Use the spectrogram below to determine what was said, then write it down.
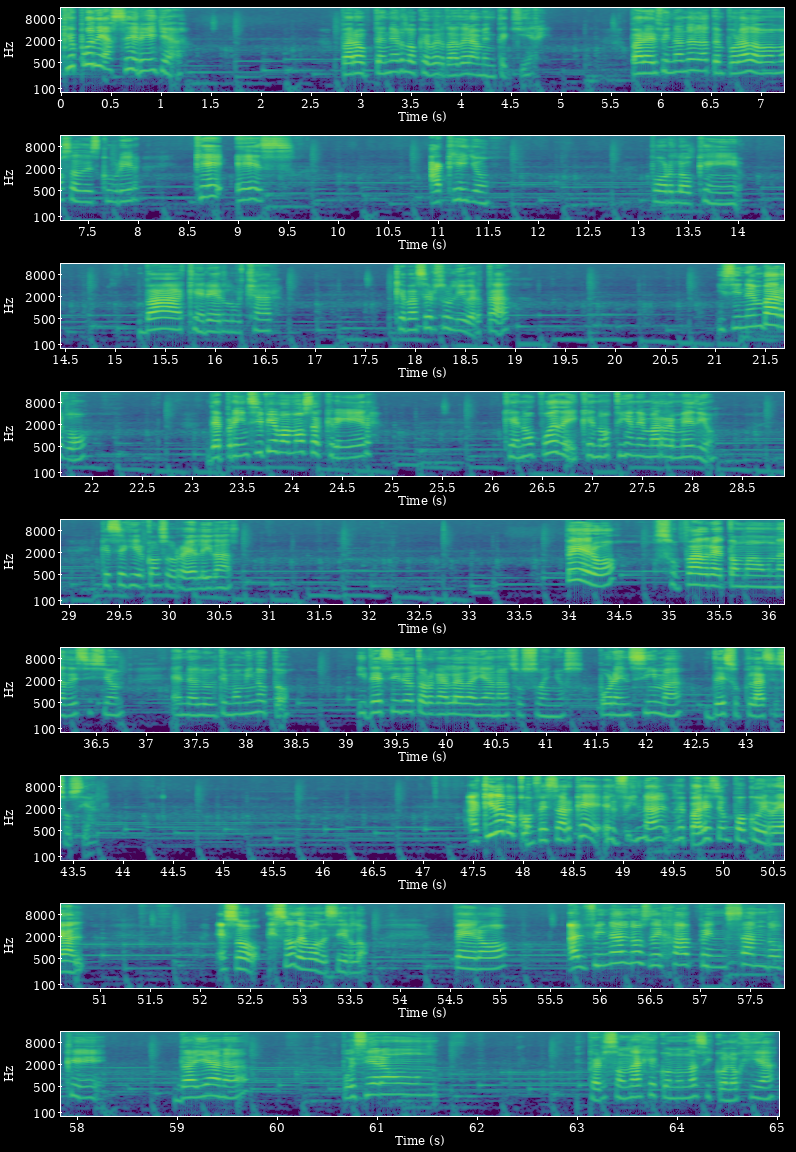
¿qué puede hacer ella para obtener lo que verdaderamente quiere? Para el final de la temporada vamos a descubrir qué es aquello por lo que va a querer luchar, que va a ser su libertad. Y sin embargo, de principio vamos a creer que no puede y que no tiene más remedio que seguir con su realidad. Pero su padre toma una decisión en el último minuto y decide otorgarle a Diana sus sueños por encima de su clase social. Aquí debo confesar que el final me parece un poco irreal. Eso, eso debo decirlo. Pero al final nos deja pensando que Diana, pues era un personaje con una psicología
